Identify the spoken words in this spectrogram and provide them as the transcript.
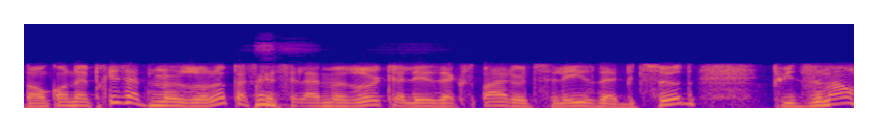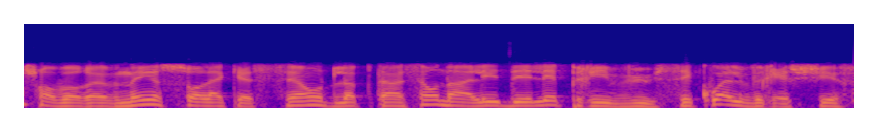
Donc, on a pris cette mesure-là parce que c'est la mesure que les experts utilisent d'habitude. Puis dimanche, on va revenir sur la question de l'obtention dans les délais prévus. C'est quoi le vrai chiffre?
